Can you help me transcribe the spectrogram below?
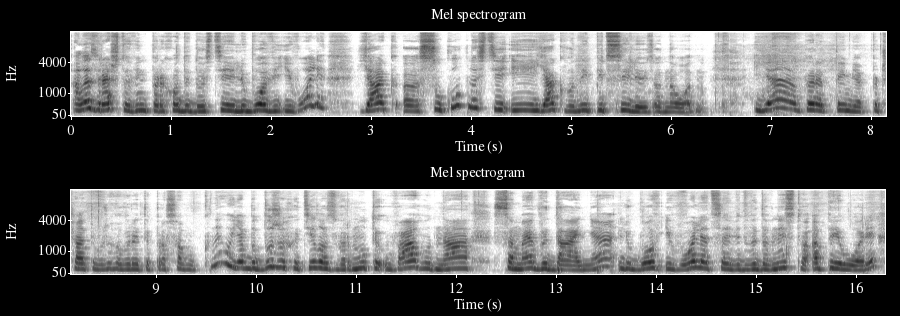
Але зрештою він переходить до цієї любові і волі як е, сукупності і як вони підсилюють одна одну. Я перед тим як почати вже говорити про саму книгу, я би дуже хотіла звернути увагу на саме видання Любов і воля це від видавництва апріорі. Е,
